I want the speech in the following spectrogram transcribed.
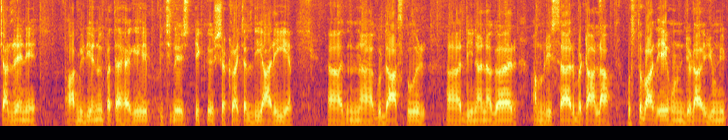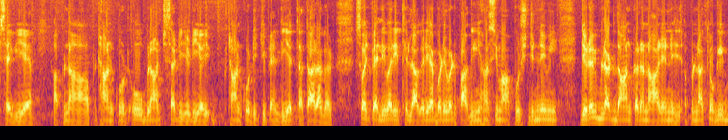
ਚੱਲ ਰਹੇ ਨੇ। ਆ ਮੀਡੀਆ ਨੂੰ ਵੀ ਪਤਾ ਹੈ ਕਿ ਇਹ ਪਿਛਲੇ ਇੱਕ ਸ਼ਖਲਾ ਚੱਲਦੀ ਆ ਰਹੀ ਹੈ। ਗੁਰਦਾਸਪੁਰ ਦੀਨਾਨਗਰ, ਅੰਮ੍ਰਿਤਸਰ, ਬਟਾਲਾ। ਉਸ ਤੋਂ ਬਾਅਦ ਇਹ ਹੁਣ ਜਿਹੜਾ ਯੂਨਿਟਸ ਹੈਗੀ ਹੈ, ਆਪਣਾ ਪਠਾਨਕੋਟ, ਉਹ ਬ੍ਰਾਂਚ ਸਾਡੀ ਜਿਹੜੀ ਹੈ, ਪਠਾਨਕੋਟ ਵਿੱਚ ਹੀ ਪੈਂਦੀ ਹੈ ਤਾ- ਤਾਰਾਗੜ੍ਹ। ਸੋ ਅੱਜ ਪਹਿਲੀ ਵਾਰ ਇੱਥੇ ਲੱਗ ਰਿਹਾ, ਬੜੇ ਬੜੇ ਪਾਗੀ ਹਾਂ ਸੀ ਮਹਾਂਪੁਰਸ਼, ਜਿੰਨੇ ਵੀ, ਜਿਹੜੇ ਵੀ ਬਲੱਡ ਦਾਨ ਕਰਨ ਆ ਰਹੇ ਨੇ, ਆਪਣਾ, ਕਿਉਂਕਿ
